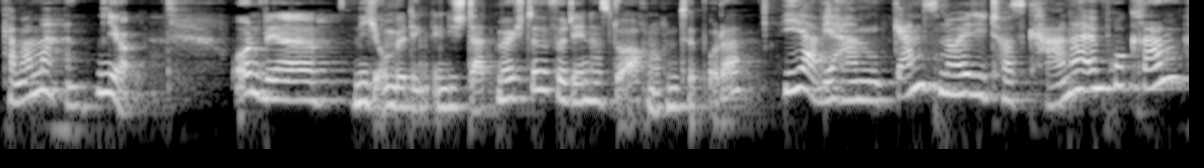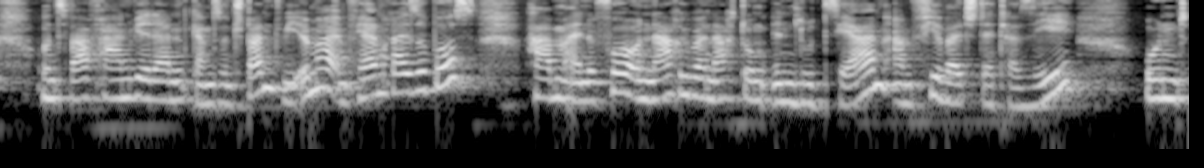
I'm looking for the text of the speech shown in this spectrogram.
Kann man machen. Ja. Und wer nicht unbedingt in die Stadt möchte, für den hast du auch noch einen Tipp, oder? Ja, wir haben ganz neu die Toskana im Programm. Und zwar fahren wir dann ganz entspannt, wie immer, im Fernreisebus, haben eine Vor- und Nachübernachtung in Luzern am Vierwaldstätter See und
